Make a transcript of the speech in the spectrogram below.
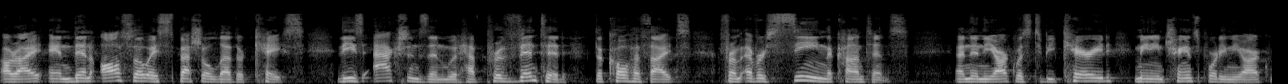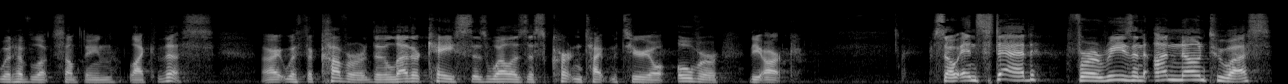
All right. And then also a special leather case. These actions then would have prevented the Kohathites from ever seeing the contents. And then the ark was to be carried, meaning transporting the ark would have looked something like this. All right, with the cover, the leather case, as well as this curtain type material over the ark. So instead, for a reason unknown to us,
